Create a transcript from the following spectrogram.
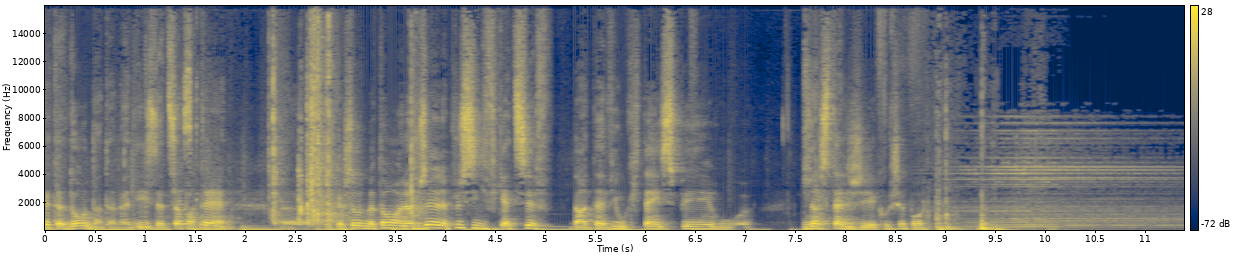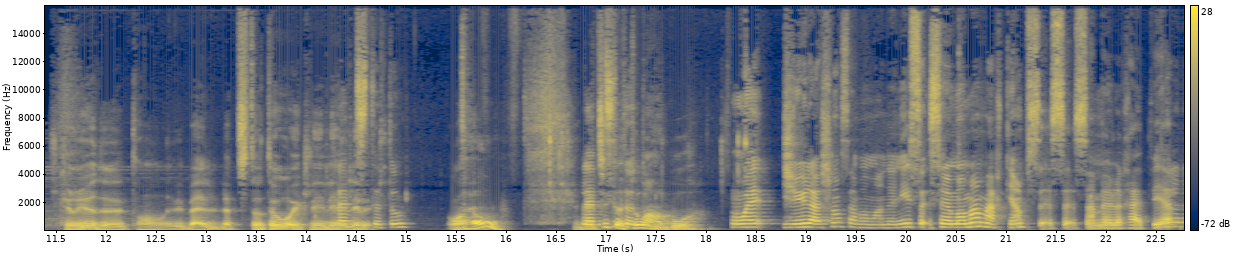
Qu'est-ce que tu as d'autre dans ta valise? As-tu apporté euh, quelque chose, mettons, un objet le plus significatif dans ta vie ou qui t'inspire ou euh, nostalgique ou je sais pas? Je suis curieux de ton. Ben, la petite auto avec les. les, La les- petite auto? Ouais. Oh! La petite petite auto auto. en bois. Ouais, j'ai eu la chance à un moment donné. C'est un moment marquant, puis ça me le rappelle.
